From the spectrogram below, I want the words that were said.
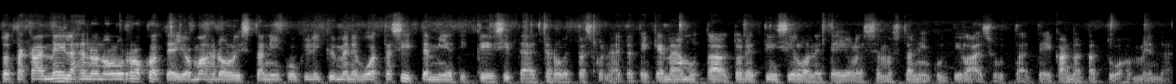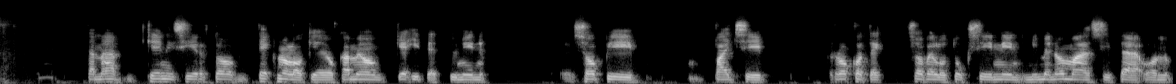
Totta kai meillähän on ollut rokote jo mahdollista, niin kuin yli kymmenen vuotta sitten mietittiin sitä, että ruvettaisiko näitä tekemään, mutta todettiin silloin, että ei ole sellaista niin kuin tilaisuutta, että ei kannata tuohon mennä. Tämä geenisiirtoteknologia, joka me on kehitetty, niin sopii paitsi rokotesovellutuksiin, niin nimenomaan sitä on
